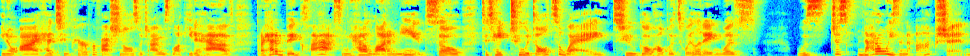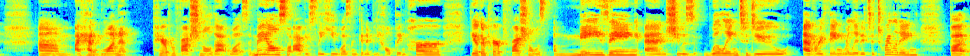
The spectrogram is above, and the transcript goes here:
You know, I had two paraprofessionals, which I was lucky to have, but I had a big class and we had a lot of needs. So to take two adults away to go help with toileting was was just not always an option. Um, I had one paraprofessional that was a male, so obviously he wasn't going to be helping her. The other paraprofessional was amazing and she was willing to do everything related to toileting, but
